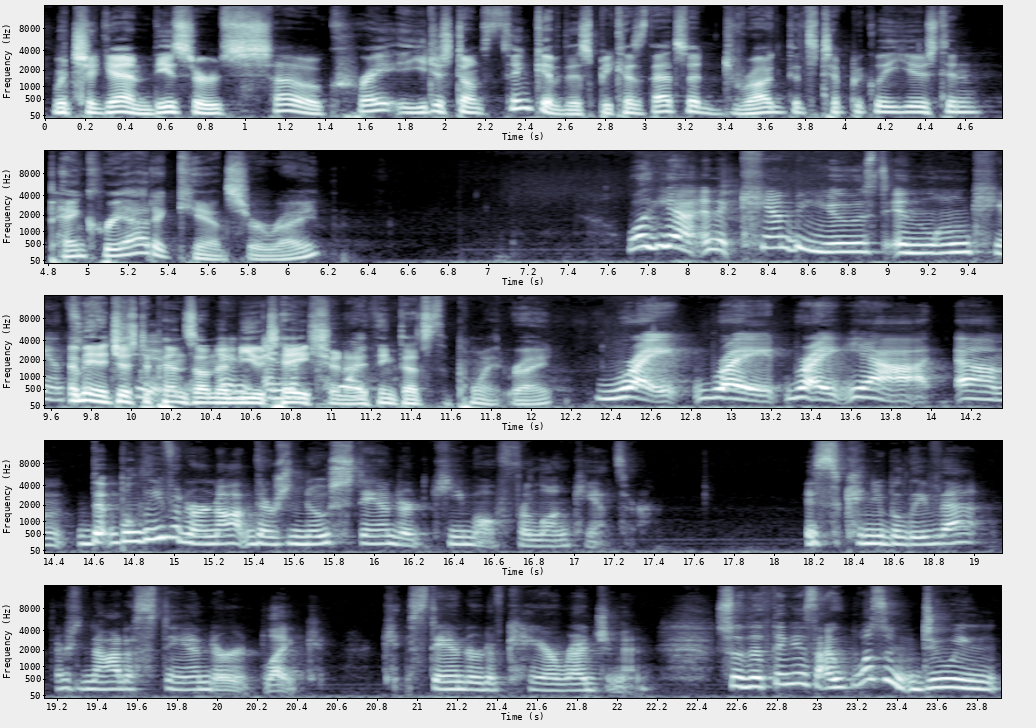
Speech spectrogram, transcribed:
Which again, these are so crazy. You just don't think of this because that's a drug that's typically used in pancreatic cancer, right? Well, yeah, and it can be used in lung cancer. I mean, it just too. depends on the And- and mutation. I think that's the point, right? Right, right, right. Yeah. Um, th- believe it or not, there's no standard chemo for lung cancer. Is can you believe that? There's not a standard like standard of care regimen. So the thing is, I wasn't doing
